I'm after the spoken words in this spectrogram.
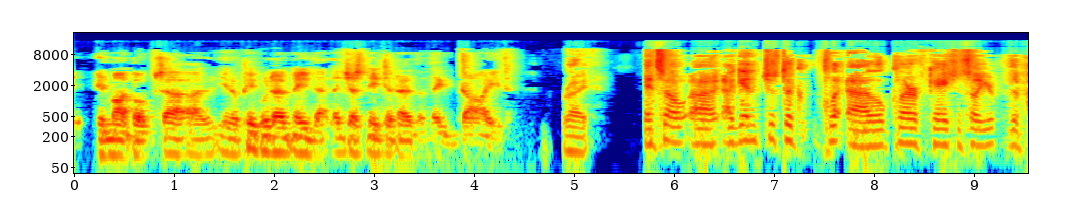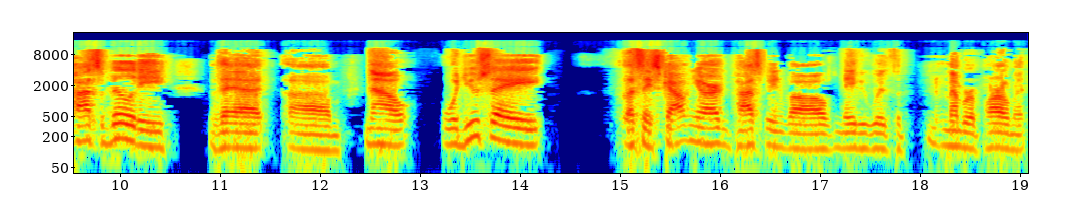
in, in my books. Uh, you know, people don't need that; they just need to know that they died. Right. And so, uh, again, just a cl- uh, little clarification. So, you're, the possibility that um, now, would you say, let's say, Scotland Yard possibly involved, maybe with the member of Parliament,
